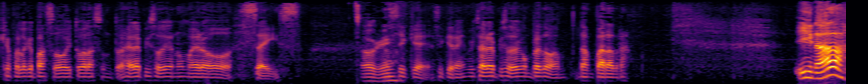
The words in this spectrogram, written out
qué fue lo que pasó y todo el asunto. Es el episodio número 6. Así que si quieren escuchar el episodio completo, dan- dan para atrás. Y nada,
